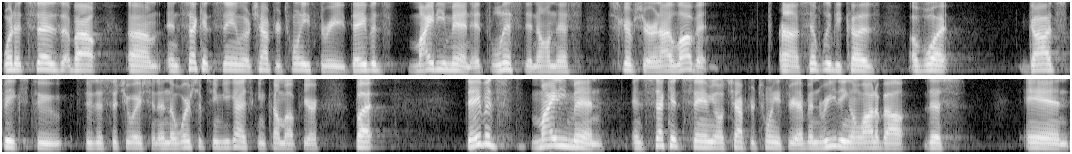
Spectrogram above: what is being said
what it says about um, in 2 Samuel chapter 23, David's mighty men. It's listed on this scripture. And I love it uh, simply because of what God speaks to through this situation. And the worship team, you guys can come up here. But David's mighty men in 2 Samuel chapter 23, I've been reading a lot about this. And,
